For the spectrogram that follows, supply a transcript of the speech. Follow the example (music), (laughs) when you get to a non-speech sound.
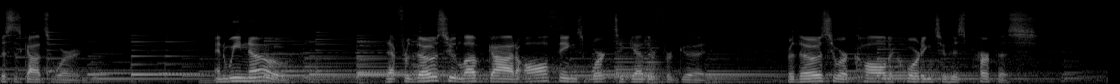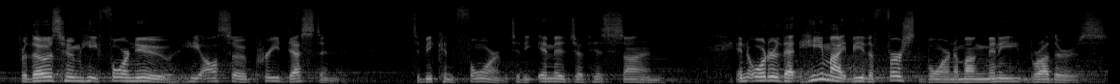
This is God's word. And we know that for those who love God, all things work together for good, for those who are called according to his purpose. For those whom he foreknew, he also predestined to be conformed to the image of his Son, in order that he might be the firstborn among many brothers.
